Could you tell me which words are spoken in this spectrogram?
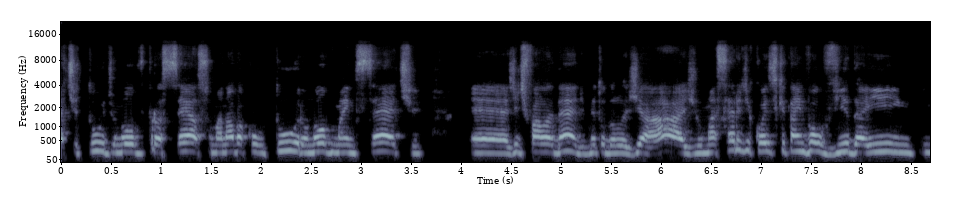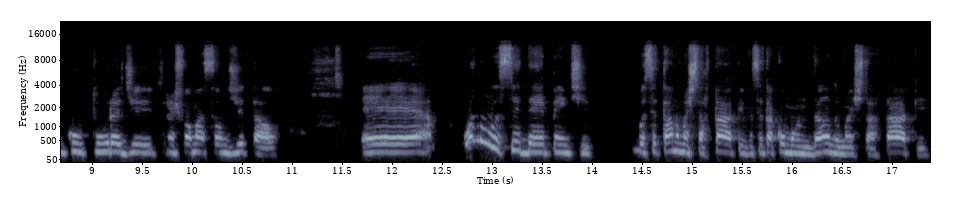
atitude, um novo processo, uma nova cultura, um novo mindset. É, a gente fala né, de metodologia ágil, uma série de coisas que está envolvida aí em, em, cultura de transformação digital. É, quando você, de repente, você está numa startup, você está comandando uma startup,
